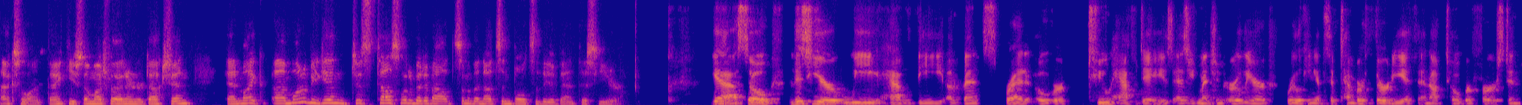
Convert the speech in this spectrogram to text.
Excellent. Thank you so much for that introduction. And Mike, um, want to begin? Just tell us a little bit about some of the nuts and bolts of the event this year. Yeah, so this year we have the event spread over two half days. As you mentioned earlier, we're looking at September 30th and October 1st. And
